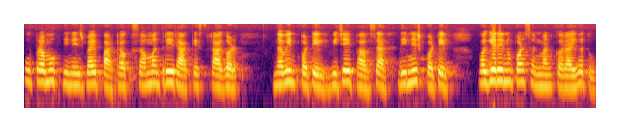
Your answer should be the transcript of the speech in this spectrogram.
ઉપપ્રમુખ દિનેશભાઈ પાઠક, સહમંત્રી રાકેશ રાગડ, નવીન પટેલ, વિજય ભાવસાર, દિનેશ પટેલ વગેરેનું પણ સન્માન કરાયું હતું.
